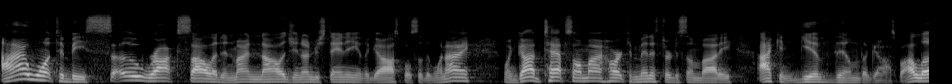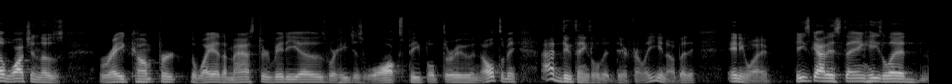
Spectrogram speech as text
I want to be so rock solid in my knowledge and understanding of the gospel so that when I when God taps on my heart to minister to somebody, I can give them the gospel. I love watching those Ray Comfort, The Way of the Master videos where he just walks people through. And ultimately, I do things a little bit differently, you know. But anyway, he's got his thing. He's led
